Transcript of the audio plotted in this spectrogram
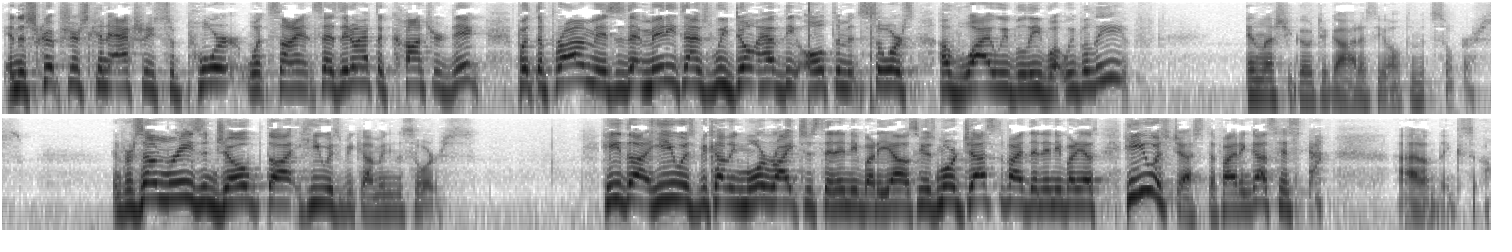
And the scriptures can actually support what science says. They don't have to contradict. But the problem is, is that many times we don't have the ultimate source of why we believe what we believe. Unless you go to God as the ultimate source. And for some reason, Job thought he was becoming the source. He thought he was becoming more righteous than anybody else. He was more justified than anybody else. He was justified. And God says, I don't think so.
